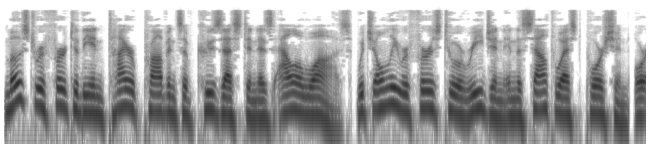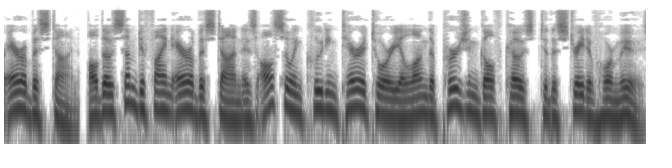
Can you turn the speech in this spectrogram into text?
Most refer to the entire province of Khuzestan as Al-Awaz which only refers to a region in the southwest portion or Arabistan, although some define Arabistan as also including territory along the Persian Gulf coast to the Strait of Hormuz.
